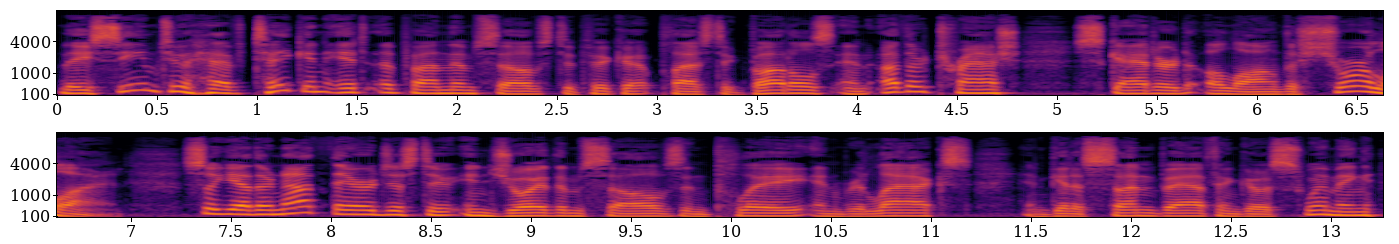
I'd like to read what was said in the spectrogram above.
they seem to have taken it upon themselves to pick up plastic bottles and other trash scattered along the shoreline. So, yeah, they're not there just to enjoy themselves and play and relax and get a sunbath and go swimming.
